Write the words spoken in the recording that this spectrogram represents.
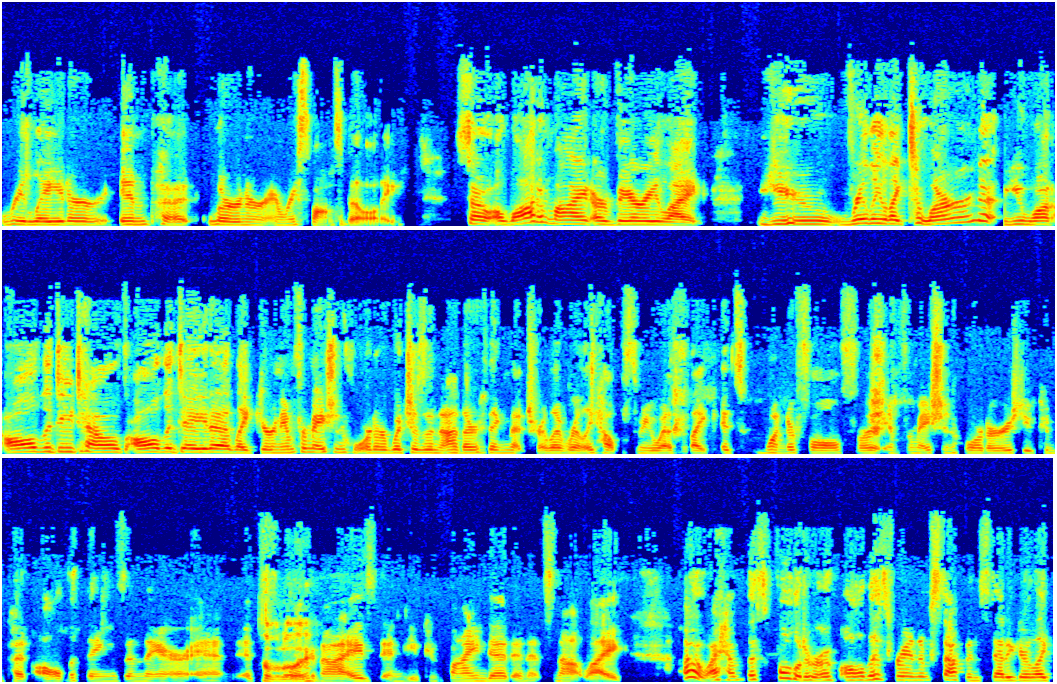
relator, input, learner, and responsibility. So a lot of mine are very like you really like to learn. You want all the details all the data like you're an information hoarder which is another thing that trello really helps me with. Like it's wonderful for information hoarders. You can put all the things in there and it's totally. organized and you can find it. And it's not like oh i have this folder of all this random stuff. Instead of you're like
